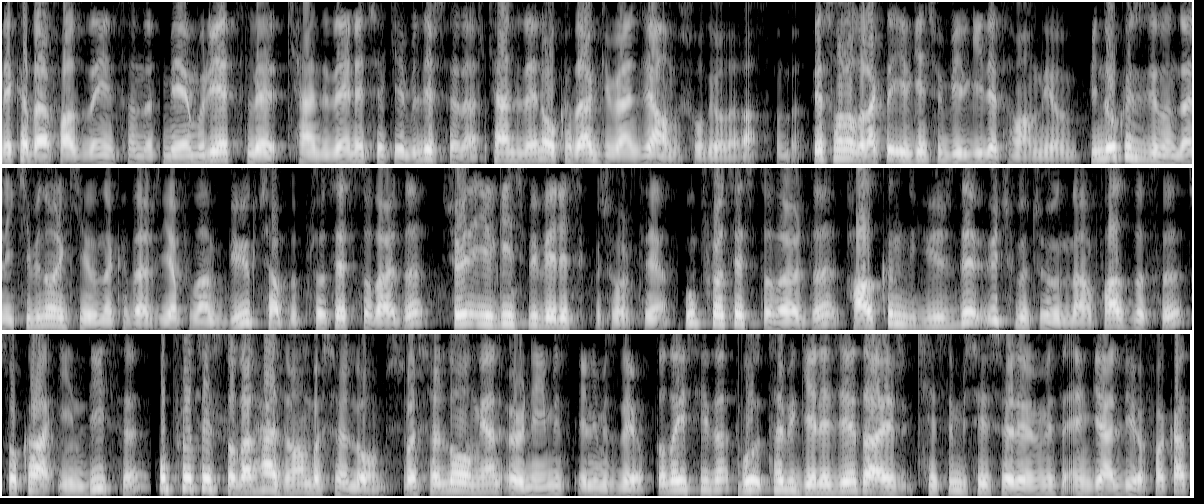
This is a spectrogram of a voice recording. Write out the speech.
ne kadar fazla insanı memuriyetle kendilerine çekebilirseler kendilerine o kadar güvenceye almış oluyorlar aslında. Ve son olarak da ilginç bir bilgiyle tamamlayalım. 1900 yılından 2012 yılına kadar yapılan büyük çaplı protestolarda şöyle ilginç bir veri çıkmış ortaya. Bu protestolarda halkın %3,5'undan fazlası sokağa indiyse o protestolar her zaman başarılı olmuş. Başarılı olmayan örneğimiz elimizde yok. Dolayısıyla bu tabi geleceğe dair kesin bir şey söylememizi engelliyor. Fakat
